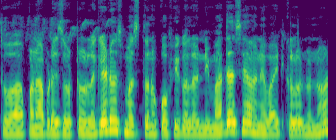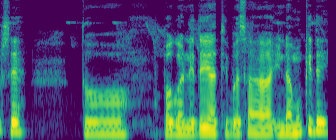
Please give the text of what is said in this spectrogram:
તો આ પણ આપણે જોટો લગાડ્યો છે, મસ્તનો કોફી કલરની માદા છે અને વ્હાઇટ કલરનો નર છે. તો ભગવાનની દયાથી બસ આ ઈંડા મૂકી દઈ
